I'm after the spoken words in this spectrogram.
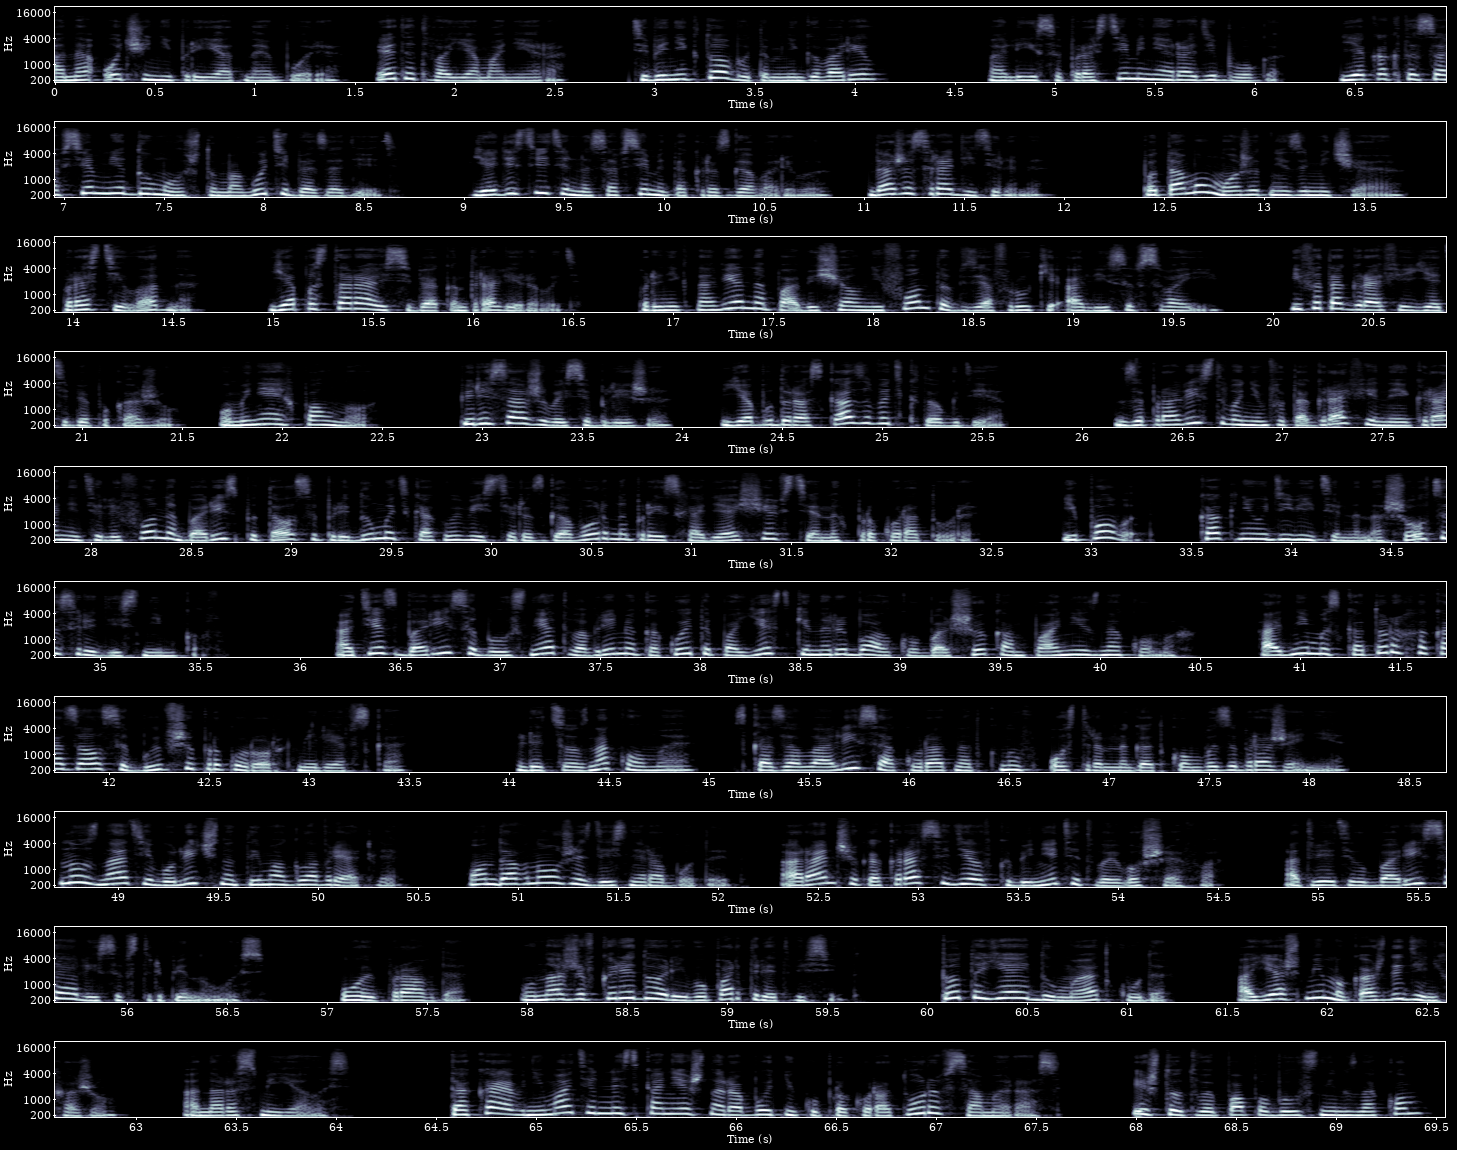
«Она очень неприятная, Боря, это твоя манера. Тебе никто об этом не говорил?» «Алиса, прости меня ради бога. Я как-то совсем не думал, что могу тебя задеть. Я действительно со всеми так разговариваю, даже с родителями. Потому, может, не замечаю. Прости, ладно? Я постараюсь себя контролировать. Проникновенно пообещал Нефонтов, взяв руки Алисы в свои. И фотографии я тебе покажу. У меня их полно. Пересаживайся ближе. Я буду рассказывать, кто где. За пролистыванием фотографий на экране телефона Борис пытался придумать, как вывести разговор на происходящее в стенах прокуратуры. И повод, как неудивительно, нашелся среди снимков. Отец Бориса был снят во время какой-то поездки на рыбалку в большой компании знакомых, одним из которых оказался бывший прокурор Хмелевска. «Лицо знакомое», — сказала Алиса, аккуратно ткнув острым ноготком в изображение. «Ну, знать его лично ты могла вряд ли. Он давно уже здесь не работает, а раньше как раз сидел в кабинете твоего шефа», — ответил Борис, и Алиса встрепенулась. «Ой, правда, у нас же в коридоре его портрет висит. То-то я и думаю, откуда. А я ж мимо каждый день хожу». Она рассмеялась. Такая внимательность, конечно, работнику прокуратуры в самый раз. И что, твой папа был с ним знаком?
